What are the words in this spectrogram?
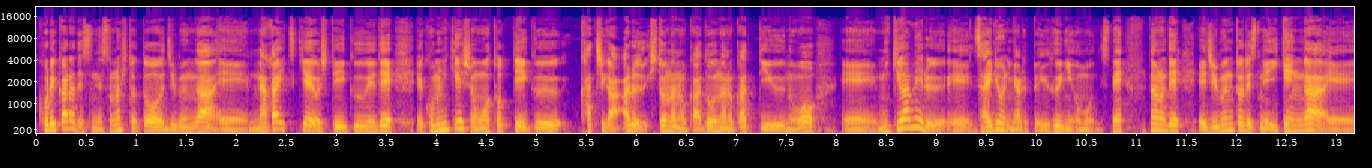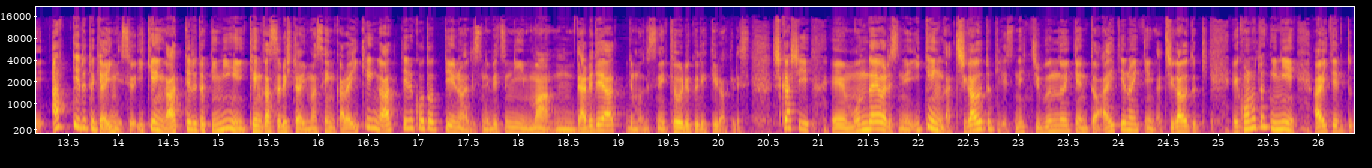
これからですね、その人と自分が、えー、長い付き合いをしていく上で、えコミュニケーションを取っていく値がある人なのかどうなのかっていうのを、えー、見極める、えー、材料になるという風に思うんですね。なので、え自分とですね、意見が、え合ってる時はいいんですよ。意見が合ってる時に、喧嘩する人はいませんから、意見が合ってることっていうのはですね、別に、まあ、誰であってもですね、協力できるわけです。しかし、え、問題はですね、意見が違うときですね、自分の意見と相手の意見が違うとき、え、この時に、相手と、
